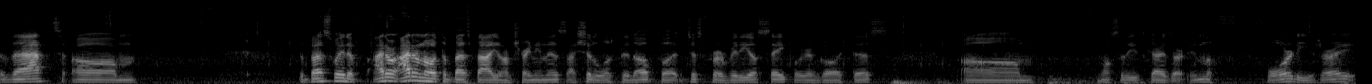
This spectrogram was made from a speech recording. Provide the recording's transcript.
that. Um, the best way to I don't I don't know what the best value on training is. I should have looked it up, but just for video's sake, we're gonna go like this. Um, most of these guys are in the 40s, right?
